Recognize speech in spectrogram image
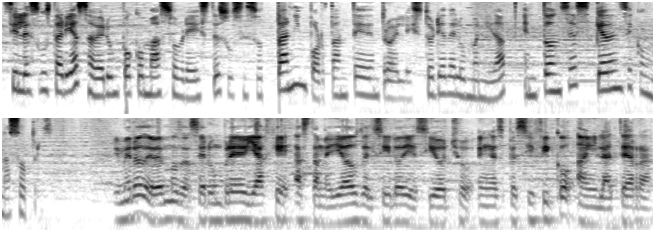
Si les gustaría saber un poco más sobre este suceso tan importante dentro de la historia de la humanidad, entonces quédense con nosotros. Primero debemos de hacer un breve viaje hasta mediados del siglo XVIII, en específico a Inglaterra,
